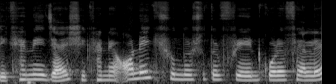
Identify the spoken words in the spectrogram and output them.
যেখানেই যায়, সেখানে অনেক সুন্দর সুন্দর ফ্রেন্ড করে ফেলে।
